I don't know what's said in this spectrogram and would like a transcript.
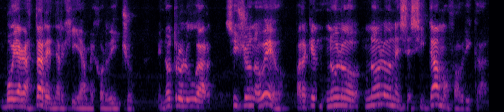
Voy a gastar energía, mejor dicho, en otro lugar si yo no veo. ¿Para qué no lo, no lo necesitamos fabricar?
